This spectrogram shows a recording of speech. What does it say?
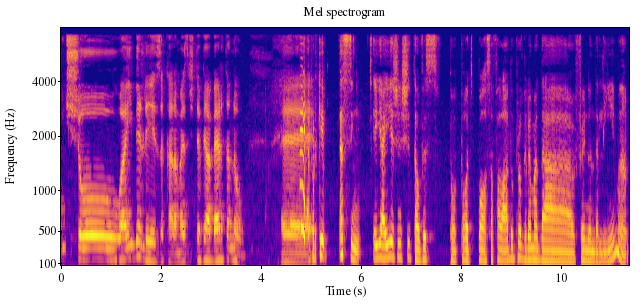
um show, aí beleza, cara, mas de TV aberta não. É, porque, assim, e aí a gente talvez po- pode, possa falar do programa da Fernanda Lima,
